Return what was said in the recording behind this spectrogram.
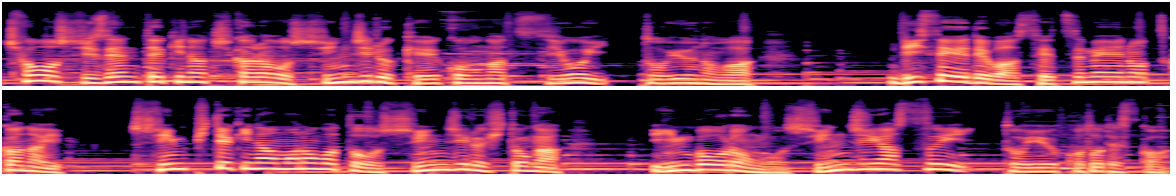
超自然的な力を信じる傾向が強いというのは理性では説明のつかない神秘的な物事を信じる人が陰謀論を信じやすいということですか。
